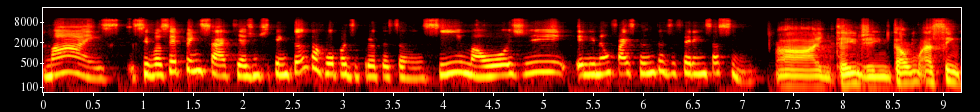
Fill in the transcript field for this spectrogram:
Mas, se você pensar que a gente tem tanta roupa de proteção em cima, hoje ele não faz tanta diferença assim. Ah, entendi. Então, assim,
